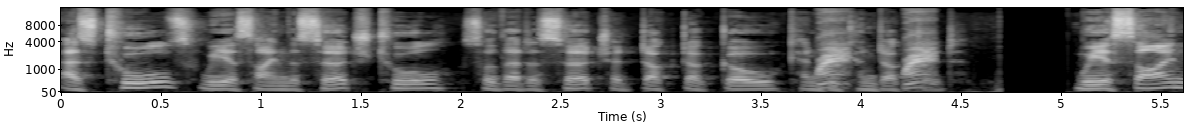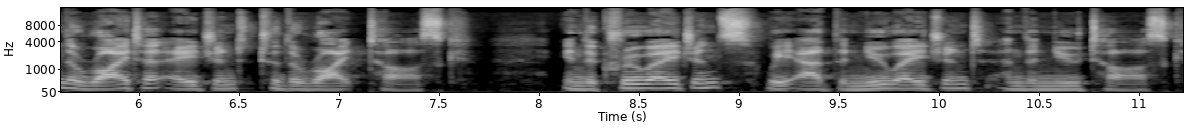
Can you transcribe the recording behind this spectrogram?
As tools, we assign the search tool so that a search at DuckDuckGo can be conducted. We assign the writer agent to the write task. In the crew agents, we add the new agent and the new task.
